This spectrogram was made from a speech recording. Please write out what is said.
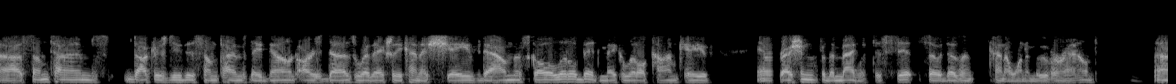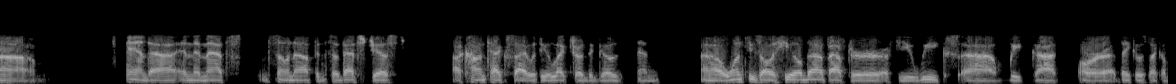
Uh, sometimes doctors do this, sometimes they don't. Ours does, where they actually kind of shave down the skull a little bit, and make a little concave impression for the magnet to sit, so it doesn't kind of want to move around. Um, and uh, and then that's sewn up, and so that's just a contact site with the electrode that goes in. Uh, once he's all healed up after a few weeks, uh, we got, or I think it was like a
